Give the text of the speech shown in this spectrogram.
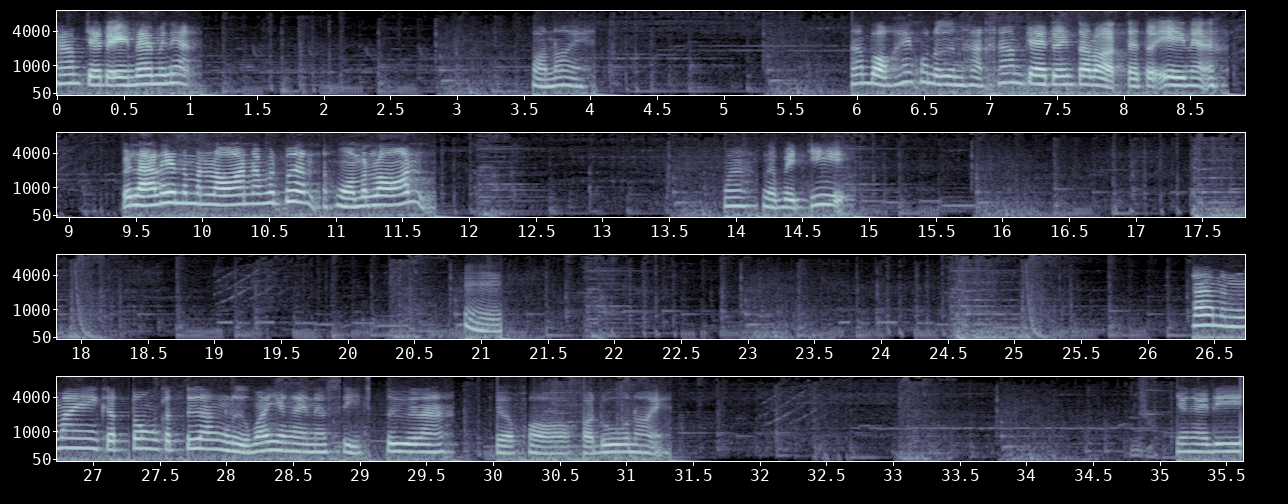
ข้ามใจตัวเองได้ไหมเนี่ย ขอหน่อย บอกให้คนอื่นหักข้ามใจตัวเองตลอดแต่ตัวเองเนี่ย เวลาเล่นนะมันร้อนนะเพื่อนๆหัวมันร้อน มาเหลือเบจจี้ถ้ามันไม่กระต้งกระเตื้องหรือว่ายังไงนะสีซื้อนะ เดี๋ยวขอขอดูหน่อย ยังไงดี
